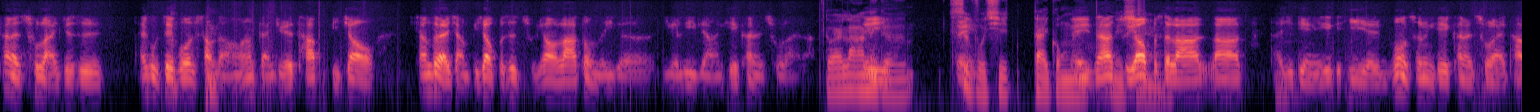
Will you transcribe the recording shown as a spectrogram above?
看得出来，就是台股这波上涨，好像感觉它比较相对来讲比较不是主要拉动的一个一个力量，你可以看得出来了。对，拉那个伺服器代工，所以它主要不是拉拉台积电，也也某种程度你可以看得出来，它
